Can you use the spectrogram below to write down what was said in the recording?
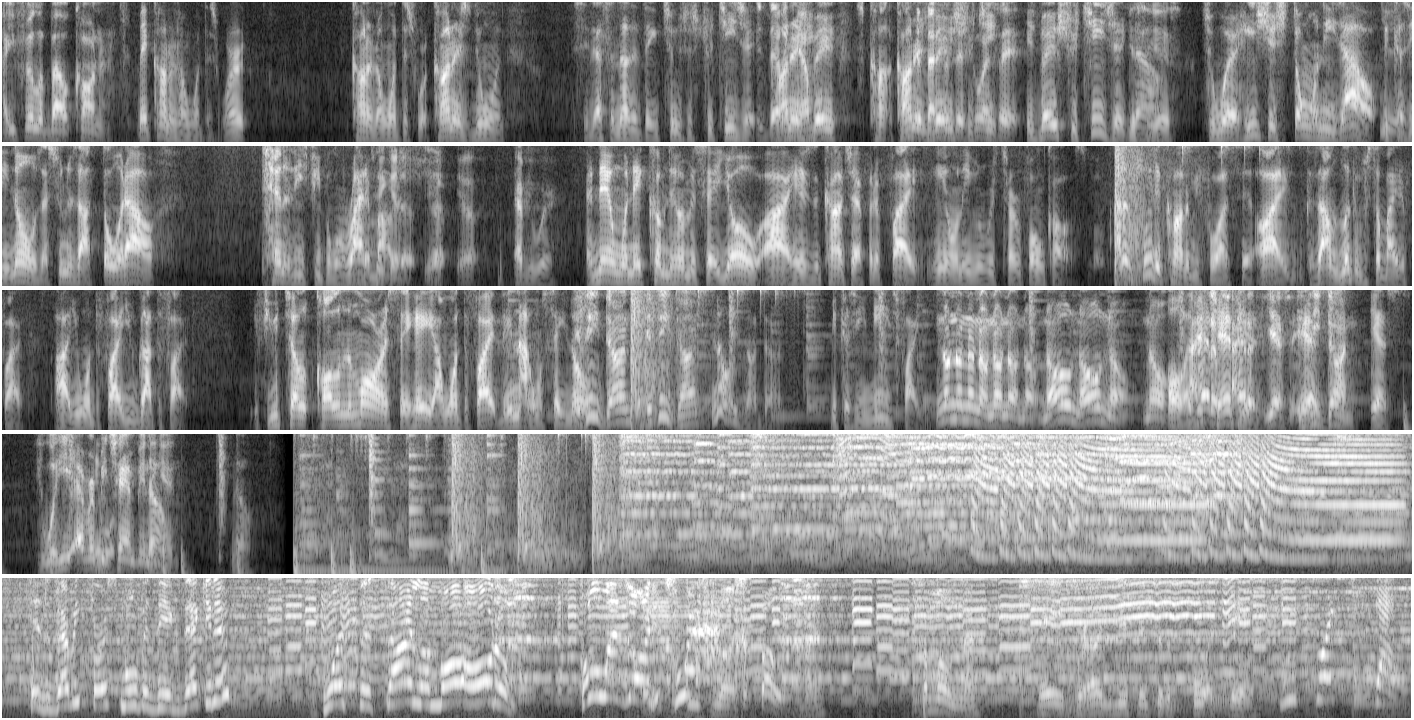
How you feel about Conor? Man, Conor don't want this work. Conor don't want this work. Conor is doing. See, that's another thing too. It's strategic. Is that a is very. Con- Conor is very at this. Go ahead and say strategic. He's very strategic Yes, now. he is. To where he's just throwing these out because he knows as soon as I throw it out, ten of these people gonna write about Pick it it. up. Yep. Yep. Everywhere. And then when they come to him and say, "Yo, all right, here's the contract for the fight," he don't even return phone calls. I done tweeted Conor before. I said, "All right, because I'm looking for somebody to fight. Right, you want the fight? You got the fight. If you tell call him tomorrow and say, "Hey, I want the fight," they're not gonna say no. Is he done? Is he done? No, he's not done because he needs fighting. No, no, no, no, no, no, no, no, no, no, no. Oh, as I a had I had champion. yes, is yes. he done? Yes. Will he ever He be will- champion no. again? No. His very first move as the executive was to sign Lamar Odom, who was on This is crack. Sports, man. Come on now. Hey, bro, you listening to the sports desk. The Sports Desk.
